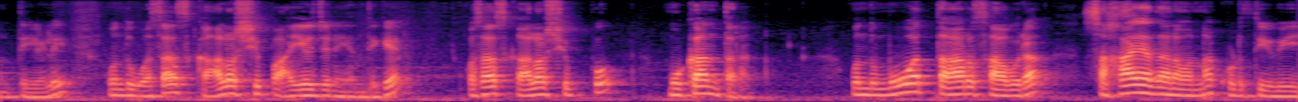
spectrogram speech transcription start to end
ಅಂತ ಹೇಳಿ ಒಂದು ಹೊಸ ಸ್ಕಾಲರ್ಶಿಪ್ ಆಯೋಜನೆಯೊಂದಿಗೆ, ಹೊಸ ಸ್ಕಾಲರ್ಶಿಪ್ಪು ಮುಖಾಂತರ ಒಂದು ಮೂವತ್ತಾರು ಸಾವಿರ ಸಹಾಯಧನವನ್ನು ಕೊಡ್ತೀವಿ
